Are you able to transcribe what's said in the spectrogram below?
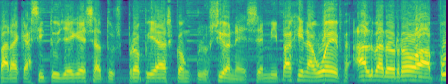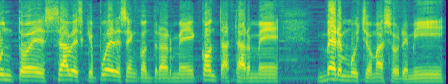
para que así tú llegues a tus propias conclusiones. En mi página web alvaroroa.es sabes que puedes encontrarme, contactarme, ver mucho más sobre mí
